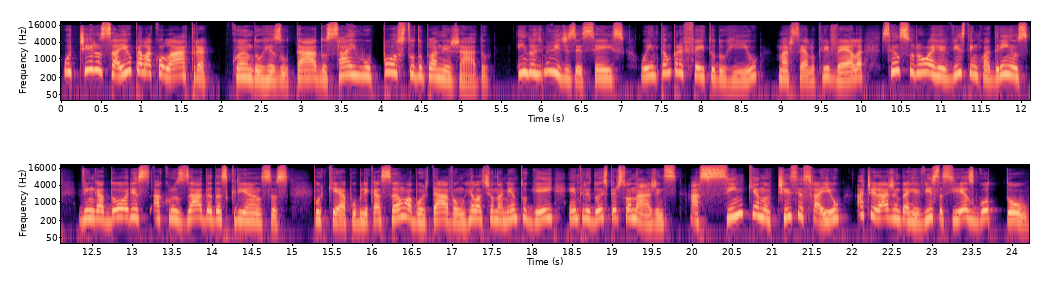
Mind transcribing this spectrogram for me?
O tiro saiu pela culatra, quando o resultado sai o oposto do planejado. Em 2016, o então prefeito do Rio, Marcelo Crivella, censurou a revista em quadrinhos Vingadores A Cruzada das Crianças, porque a publicação abordava um relacionamento gay entre dois personagens. Assim que a notícia saiu, a tiragem da revista se esgotou.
